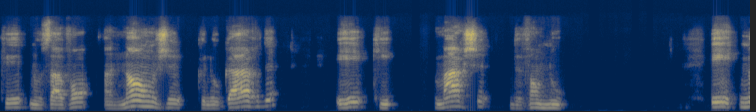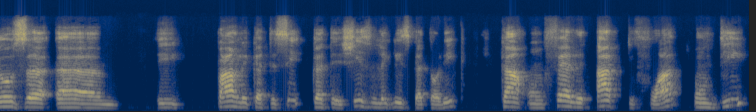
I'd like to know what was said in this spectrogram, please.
que nous avons un ange que nous garde et qui marche devant nous. Et euh, euh, et par le catéchisme l'Église catholique, quand on fait l'acte de foi, on dit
